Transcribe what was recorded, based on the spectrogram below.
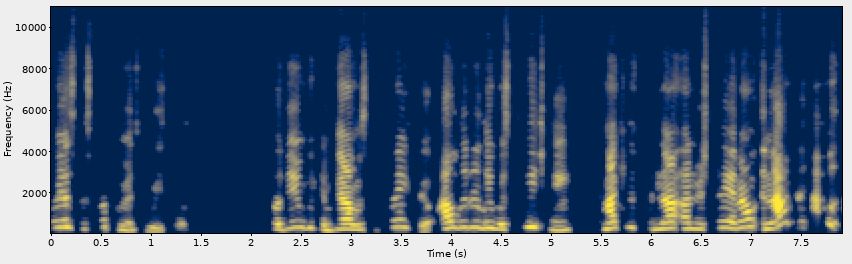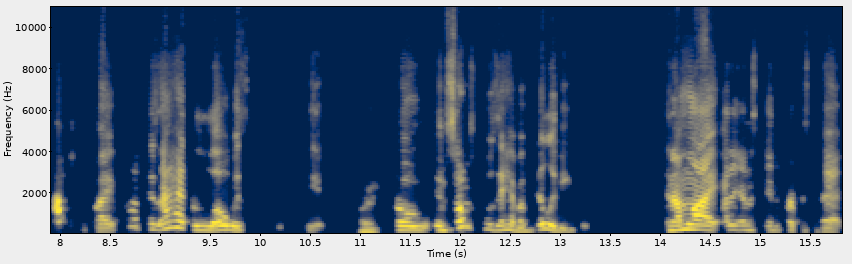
where's the supplemental resources? So then we can balance the playing field. I literally was teaching, my kids could not understand. I, and I, I was, I was like. I had the lowest kids. Right. So in some schools they have ability groups. And I'm like, I didn't understand the purpose of that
